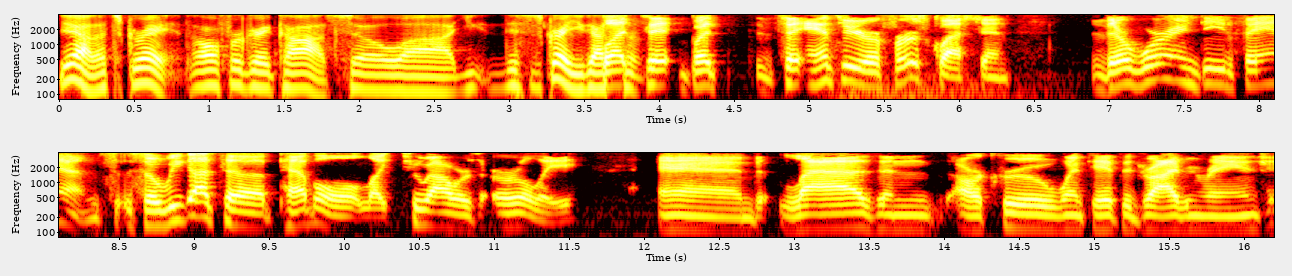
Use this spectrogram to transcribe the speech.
yeah, that's great. It's all for a great cause. So uh, you, this is great. You got some. But to, but to answer your first question, there were indeed fans. So we got to Pebble like two hours early, and Laz and our crew went to hit the driving range,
